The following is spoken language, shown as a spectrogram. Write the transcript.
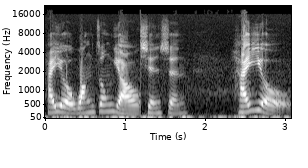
还有王宗尧先生，还有。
